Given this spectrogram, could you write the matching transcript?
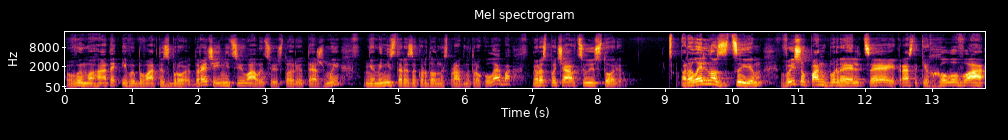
вимагати і вибивати зброю. До речі, ініціювали цю історію теж ми. Міністр закордонних справ Дмитро Кулеба розпочав цю історію. Паралельно з цим вийшов пан Борель, це якраз таки голова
